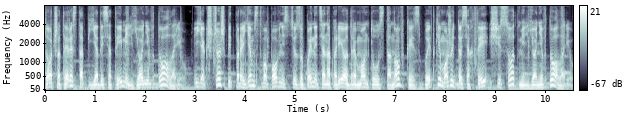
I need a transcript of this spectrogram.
до 450 мільйонів доларів. Якщо ж підприємство повністю зупиниться на період ремонту установки, збитки можуть досягти 600 мільйонів доларів.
